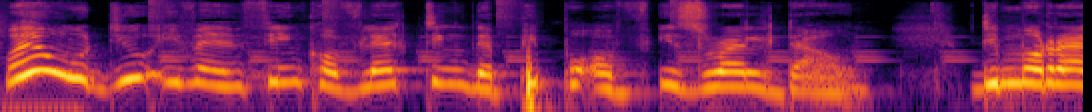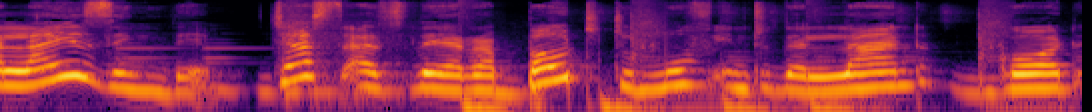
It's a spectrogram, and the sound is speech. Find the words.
Why would you even think of letting the people of Israel down, demoralizing them just as they are about to move into the land God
